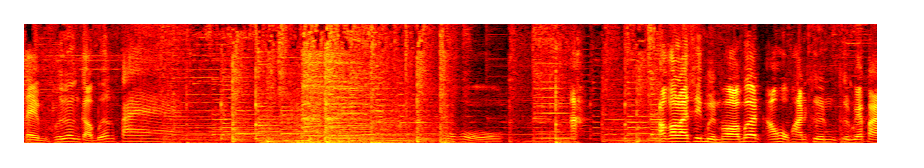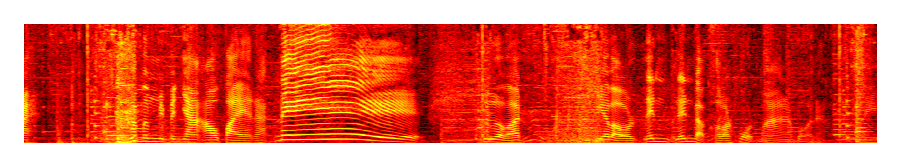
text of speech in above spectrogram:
เต็มเครื่องกับเบื้องแตกโอ้โหอะเอากำไรสี่หมื่นพอเพื่อนเอาหกพันคืนคืนไว้ไป ถ้ามันมีปัญญาเอาไปนะนี่คือแบบว่าเฮียแบบเล่นเล่นแบบสล็อตโหดมากนะบอกนะนี่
